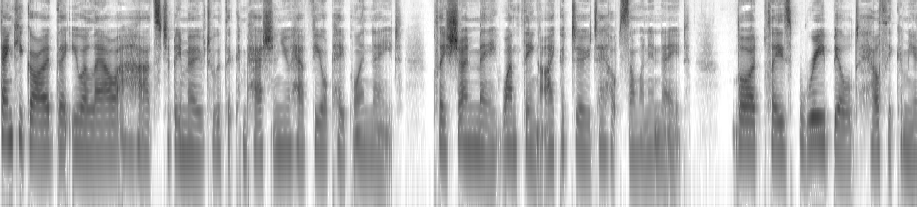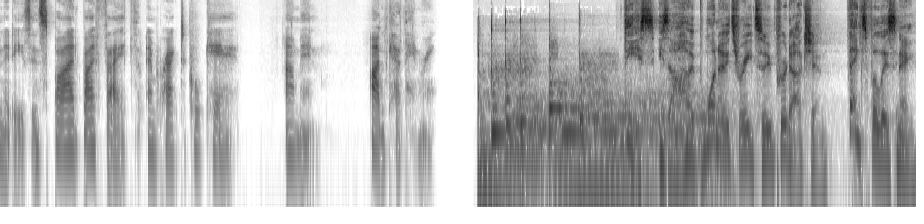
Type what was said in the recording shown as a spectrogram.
Thank you, God, that you allow our hearts to be moved with the compassion you have for your people in need. Please show me one thing I could do to help someone in need. Lord, please rebuild healthy communities inspired by faith and practical care. Amen. I'm Kath Henry. This is a Hope 1032 production. Thanks for listening.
